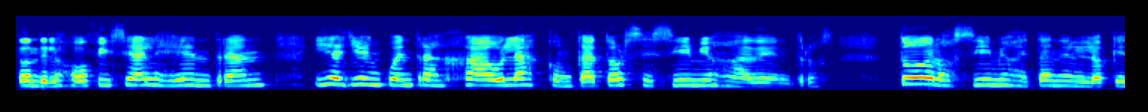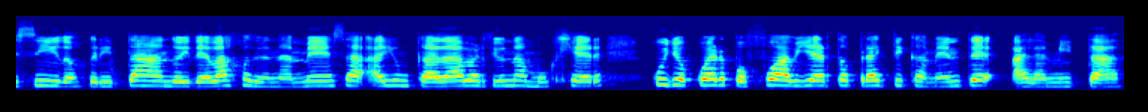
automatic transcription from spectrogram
donde los oficiales entran y allí encuentran jaulas con 14 simios adentro. Todos los simios están enloquecidos, gritando, y debajo de una mesa hay un cadáver de una mujer cuyo cuerpo fue abierto prácticamente a la mitad.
